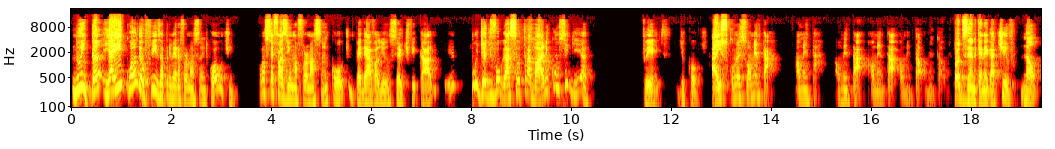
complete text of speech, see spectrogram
no entanto, e aí quando eu fiz a primeira formação em coaching, você fazia uma formação em coaching, pegava ali um certificado e podia divulgar seu trabalho e conseguia clientes de coaching. Aí isso começou a aumentar, aumentar, aumentar, aumentar, aumentar, aumentar. Estou dizendo que é negativo? Não.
